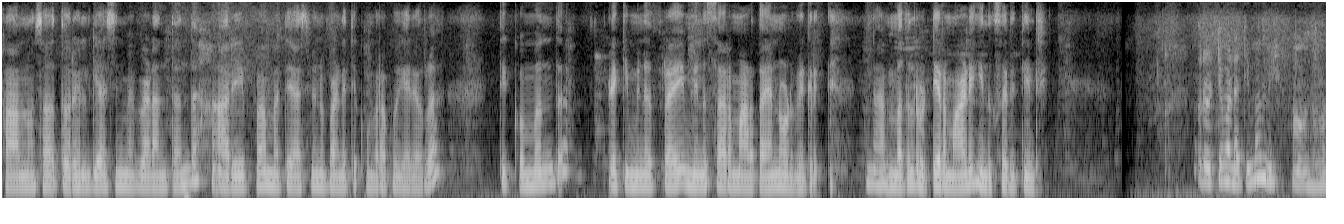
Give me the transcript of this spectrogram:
ಕಾಲು ಸಾತವ್ರು ಎಲ್ಲಿ ಗ್ಯಾಸಿನ ಮೇಲೆ ಬೇಡ ಅಂತಂದು. ಆ ರೀಪ ಮತ್ತು ಹಸ್ವಿನ ಬಂಡೆ ತಿಕ್ಕೊಂಬರಕ್ಕೆ ಹೋಗ್ಯಾರ ಅವರು ತಿಕ್ಕೊಂಬಂದು ಅಕ್ಕಿ ಮೀನದ ಫ್ರೈ ಮೀನು ಸಾರು ಮಾಡ್ತಾ ನೋಡ್ಬೇಕು ರೀ ನಾನು ಮೊದಲು ರೊಟ್ಟಿಯಾರ ಮಾಡಿ ಹಿಂದಕ್ಕೆ ಸರಿತೀನಿ ರೀ. ರೊಟ್ಟಿ ಮಾಡತ್ತಿ ಮಮ್ಮಿ? ಹೌದಮ್ಮ.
